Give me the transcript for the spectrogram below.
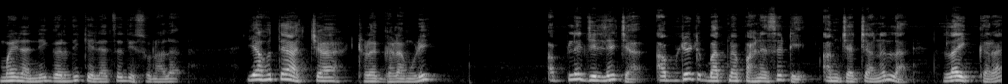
महिलांनी गर्दी केल्याचं दिसून आलं. या होत्या आजच्या ठळक घडामोडी. आपल्या जिल्ह्याच्या अपडेट बातम्या पाहण्यासाठी आमच्या चॅनलला लाईक करा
